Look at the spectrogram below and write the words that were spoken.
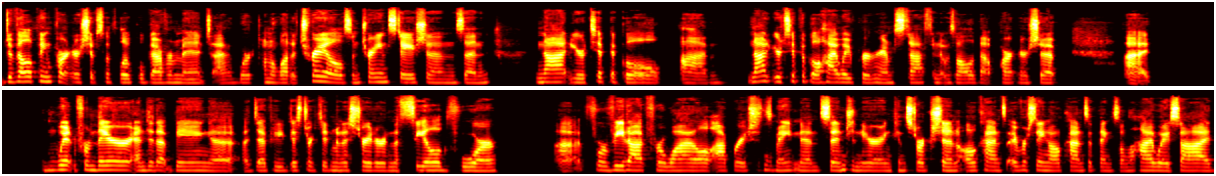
developing partnerships with local government. I worked on a lot of trails and train stations and not your typical um, not your typical highway program stuff. And it was all about partnership. Uh, went from there, ended up being a, a, deputy district administrator in the field for uh, for VDOT for a while, operations, maintenance, engineering, construction, all kinds, overseeing all kinds of things on the highway side,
